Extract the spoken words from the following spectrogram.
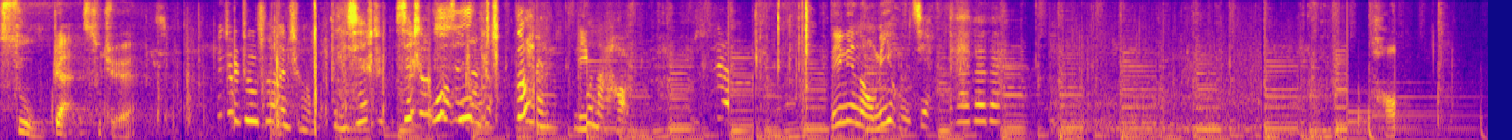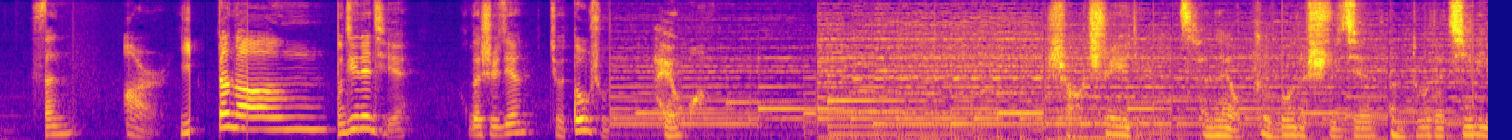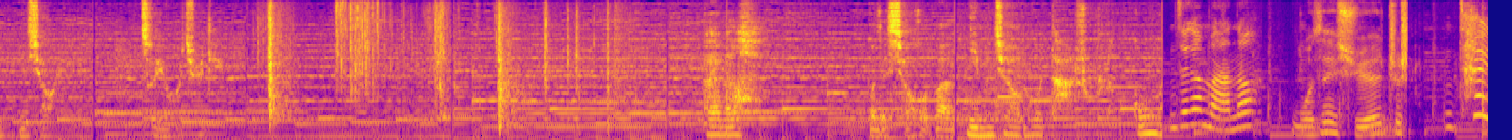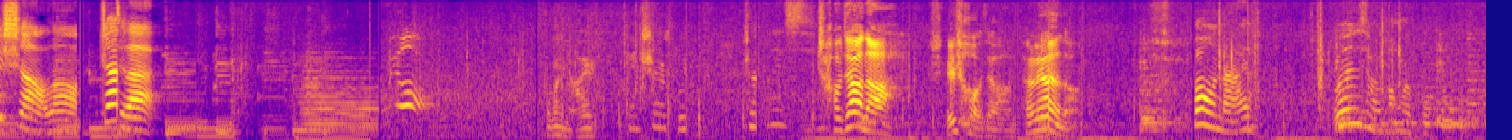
速战速决。这是周川的车吗？你先上，先上，我先上车。走，礼物拿好了。玲玲呢？我们一会儿见。拜拜拜拜。好，三、二、一，当当！从今天起，我的时间就都属于还有我。少吃一点，才能有更多的时间、更多的精力陪小雨。所以我决定，来吧，我的小伙伴，你们就要给我打入冷宫了。你在干嘛呢？我在学这。你太傻了，站起来。不用，我帮你拿一个。没事，不真吵架呢？谁吵架？谈恋爱呢？帮我拿呀，我也想放会儿步。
